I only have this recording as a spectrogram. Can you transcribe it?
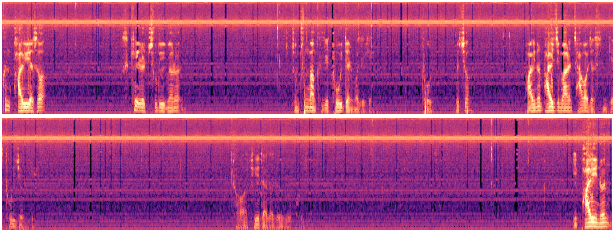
큰 바위에서 스케일을 줄이면은 좀 중간 크기의 돌이 되는 거죠 이게. 돌. 그렇죠? 바위는 바위지만은 작아졌으니까 돌이죠 이게. 저 뒤에다가 넣어놓고. 이 바위는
